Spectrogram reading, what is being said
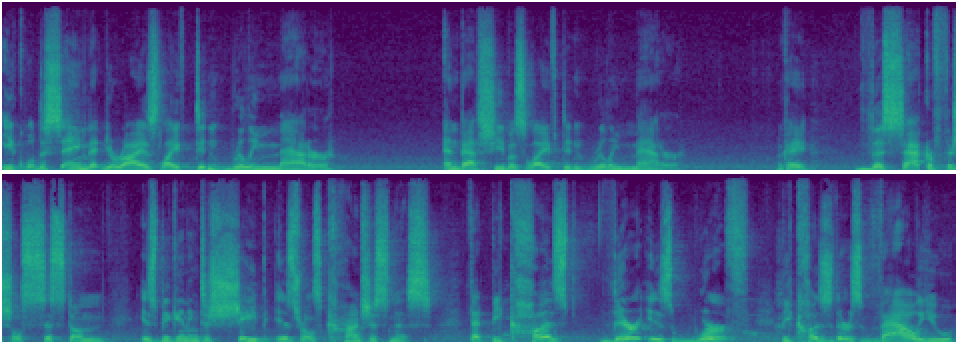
equal to saying that Uriah's life didn't really matter and Bathsheba's life didn't really matter. Okay? The sacrificial system is beginning to shape Israel's consciousness that because there is worth, because there's value,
